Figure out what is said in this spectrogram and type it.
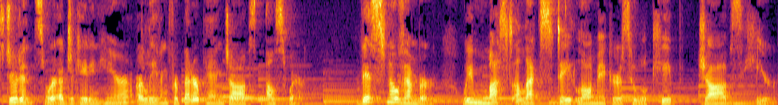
Students we're educating here are leaving for better paying jobs elsewhere. This November, we must elect state lawmakers who will keep jobs here.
